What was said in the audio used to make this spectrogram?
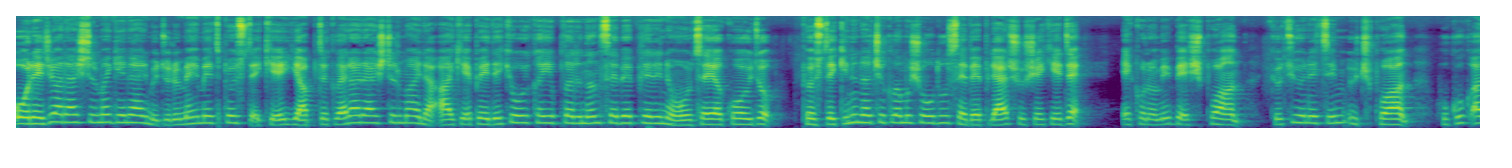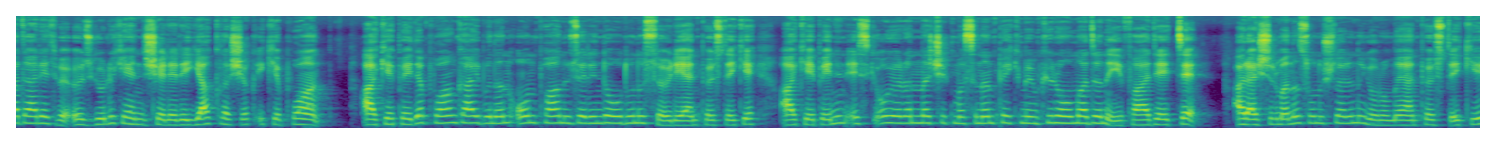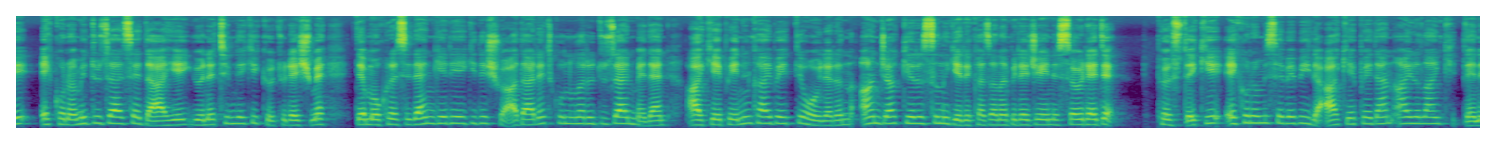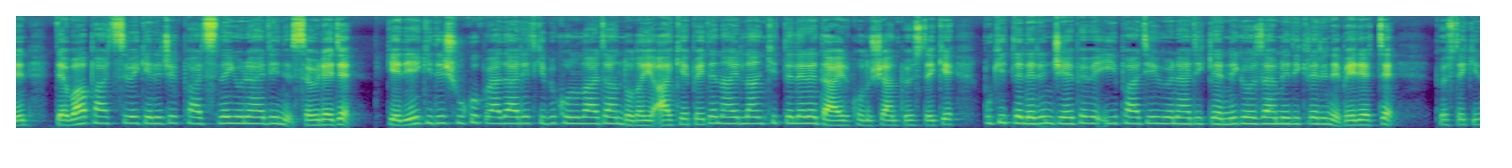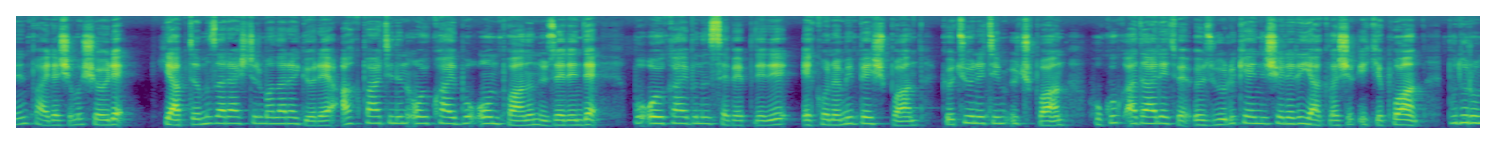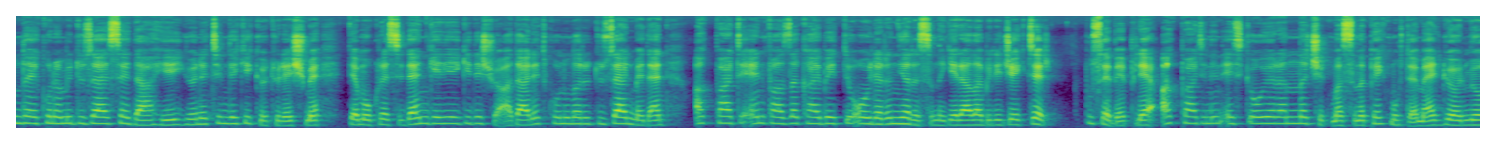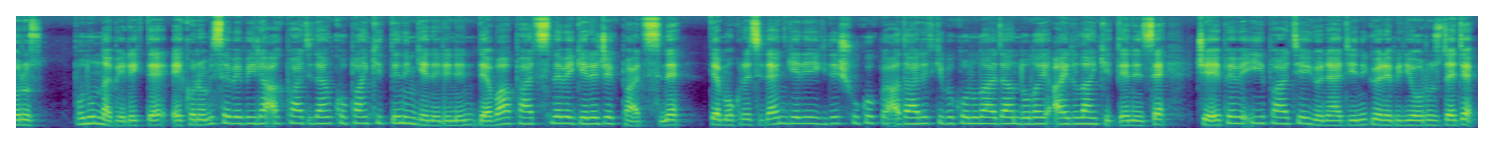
ORC Araştırma Genel Müdürü Mehmet Pösteki yaptıkları araştırmayla AKP'deki oy kayıplarının sebeplerini ortaya koydu. Pösteki'nin açıklamış olduğu sebepler şu şekilde. Ekonomi 5 puan, kötü yönetim 3 puan, hukuk, adalet ve özgürlük endişeleri yaklaşık 2 puan. AKP'de puan kaybının 10 puan üzerinde olduğunu söyleyen Pösteki, AKP'nin eski oy oranına çıkmasının pek mümkün olmadığını ifade etti. Araştırmanın sonuçlarını yorumlayan Pösteki, ekonomi düzelse dahi yönetimdeki kötüleşme, demokrasiden geriye gidiş ve adalet konuları düzelmeden AKP'nin kaybettiği oyların ancak yarısını geri kazanabileceğini söyledi. Pösteki, ekonomi sebebiyle AKP'den ayrılan kitlenin Deva Partisi ve Gelecek Partisi'ne yöneldiğini söyledi. Geriye gidiş, hukuk ve adalet gibi konulardan dolayı AKP'den ayrılan kitlelere dair konuşan Pösteki, bu kitlelerin CHP ve İyi Parti'ye yöneldiklerini gözlemlediklerini belirtti. Pösteki'nin paylaşımı şöyle. Yaptığımız araştırmalara göre AK Parti'nin oy kaybı 10 puanın üzerinde. Bu oy kaybının sebepleri ekonomi 5 puan, kötü yönetim 3 puan, hukuk, adalet ve özgürlük endişeleri yaklaşık 2 puan. Bu durumda ekonomi düzelse dahi yönetimdeki kötüleşme, demokrasiden geriye gidiş ve adalet konuları düzelmeden AK Parti en fazla kaybettiği oyların yarısını geri alabilecektir. Bu sebeple AK Parti'nin eski oy oranına çıkmasını pek muhtemel görmüyoruz. Bununla birlikte ekonomi sebebiyle AK Parti'den kopan kitlenin genelinin Deva Partisi'ne ve Gelecek Partisi'ne, demokrasiden geriye gidiş, hukuk ve adalet gibi konulardan dolayı ayrılan kitlenin ise CHP ve İyi Parti'ye yöneldiğini görebiliyoruz dedi.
